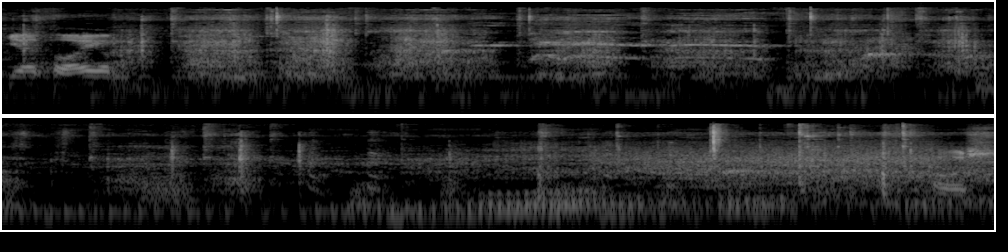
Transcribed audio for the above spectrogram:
เกียร์ถอยครับโอเค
